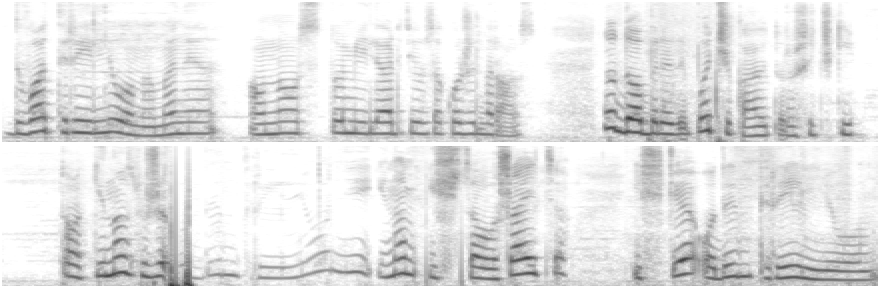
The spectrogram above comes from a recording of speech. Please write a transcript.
2 трильйона. У мене воно 100 мільярдів за кожен раз. Ну добре, почекаю трошечки. Так, і нас вже 1 трильйон і нам іще залишається іще 1 трильйон.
